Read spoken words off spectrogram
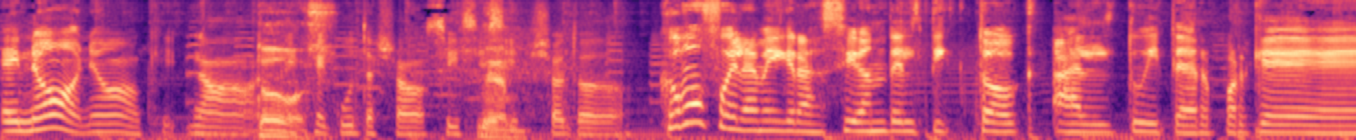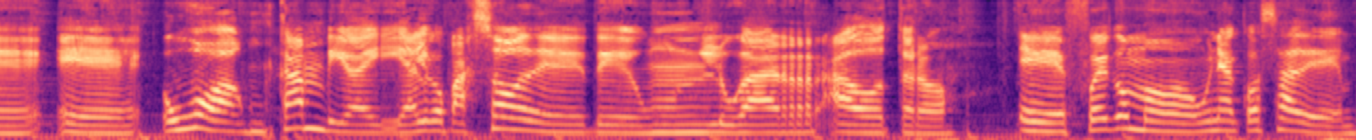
Eh, no, no, que- no. Todos. Ejecuto yo, sí, sí, Bien. sí, yo todo. ¿Cómo fue la migración del TikTok al Twitter? Porque eh, hubo un cambio ahí, algo pasó de, de un lugar a otro. Eh, fue como una cosa de.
